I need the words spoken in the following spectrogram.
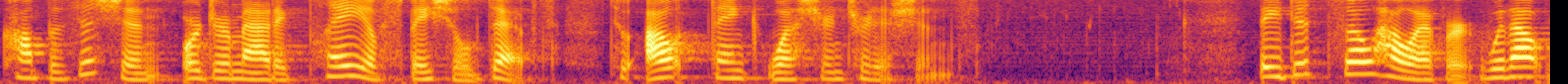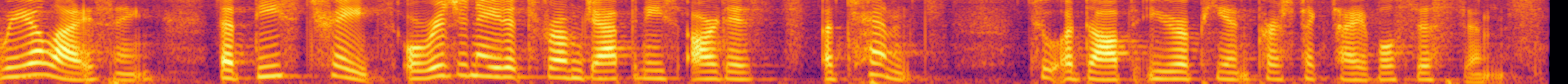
composition or dramatic play of spatial depth, to outthink Western traditions. They did so, however, without realizing that these traits originated from Japanese artists' attempts to adopt European perspectival systems.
